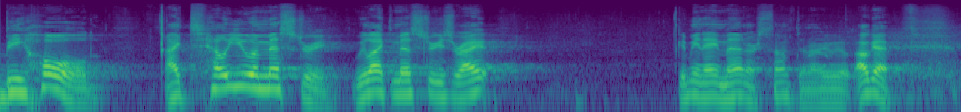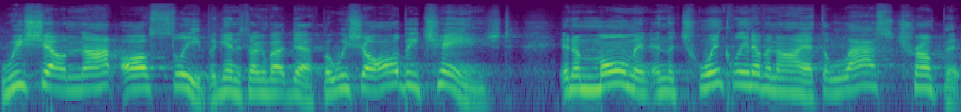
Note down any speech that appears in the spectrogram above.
Behold, I tell you a mystery. We like mysteries, right? Give me an amen or something. Okay. We shall not all sleep. Again, he's talking about death, but we shall all be changed in a moment, in the twinkling of an eye, at the last trumpet.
